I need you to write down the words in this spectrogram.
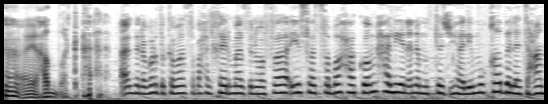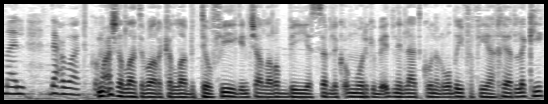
يا حظك. عندنا برضو كمان صباح الخير مازن وفاء. يسعد صباحكم. حاليا أنا متجهة لمقابلة عمل دعواتكم. ما شاء الله تبارك الله بالتوفيق. إن شاء الله ربي ييسر لك أمورك. بإذن الله تكون الوظيفة فيها خير لك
